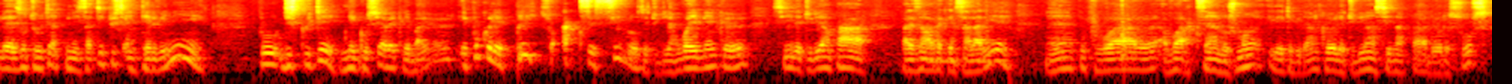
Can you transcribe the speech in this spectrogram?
les autorités administratives puissent intervenir pour discuter, négocier avec les bailleurs et pour que les prix soient accessibles aux étudiants. Vous voyez bien que si l'étudiant part, par exemple, avec un salarié, hein, pour pouvoir avoir accès à un logement, il est évident que l'étudiant, s'il n'a pas de ressources,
